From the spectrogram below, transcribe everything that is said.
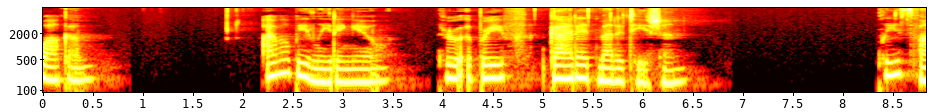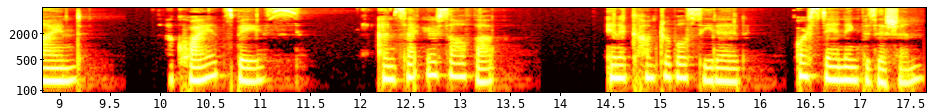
Welcome. I will be leading you through a brief guided meditation. Please find a quiet space and set yourself up in a comfortable seated or standing position.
